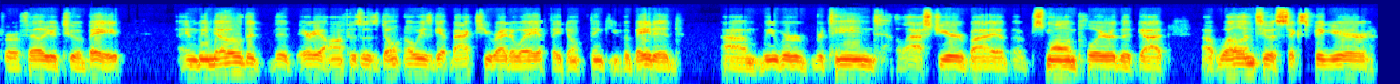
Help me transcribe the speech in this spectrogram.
for a failure to abate, and we know that the area offices don't always get back to you right away if they don't think you've abated. Um, we were retained last year by a, a small employer that got uh, well into a six-figure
